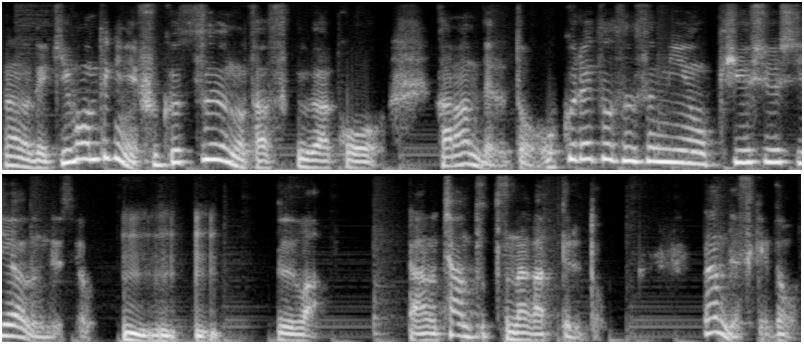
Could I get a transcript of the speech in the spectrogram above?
なので、基本的に複数のタスクがこう、絡んでると、遅れと進みを吸収し合うんですよ。うんうんうん。普通は。あの、ちゃんと繋がってると。なんですけど、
